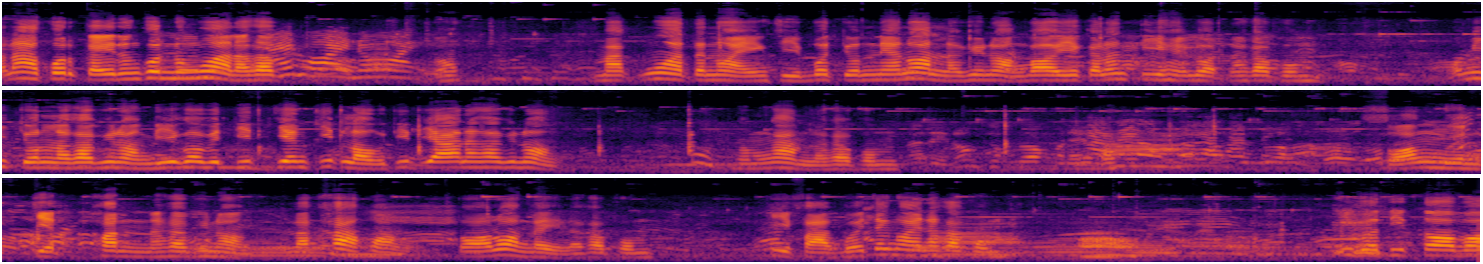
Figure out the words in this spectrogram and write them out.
อนาคตไก่ทั้งคนทั้งงัวนะครับ มักงัวแต่หน่อยจังซี่บ่จนแน่นอนล่ะพี่น้องเบาเอกการันตีให้รวดนะครับ ผมบ่มีจนล่ะครับพี่น้องดีกว่าไปติดเกมติดเหล้าติดยานะครับ พี่น้องงามๆนะครับ ผม27,000นะครับ พี่น้องราคาห้องต่อรองได้แล้วครับ ผมพี่ฝากเบอร์จักหน่อยนะครับ ผมมีเบอร์ติดต่อบ่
